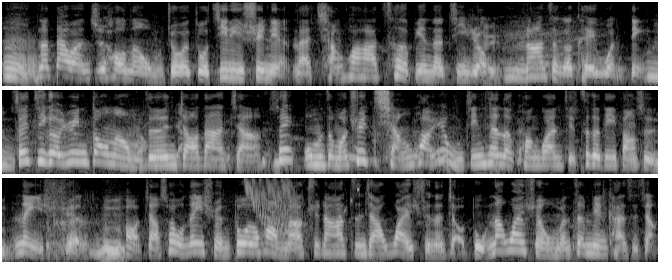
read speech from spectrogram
嗯，那带完之后呢，我们就会做肌力训练，来强化它侧边的肌肉，让它整个可以稳定。所以这个运动呢，我们这边教大家。所以我们怎么去强化？因为我们今天的髋关节这个地方是内旋，嗯，好，假设我内旋多的话，我们要去让它增加外旋的角度。那外旋我们正面看是这样，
